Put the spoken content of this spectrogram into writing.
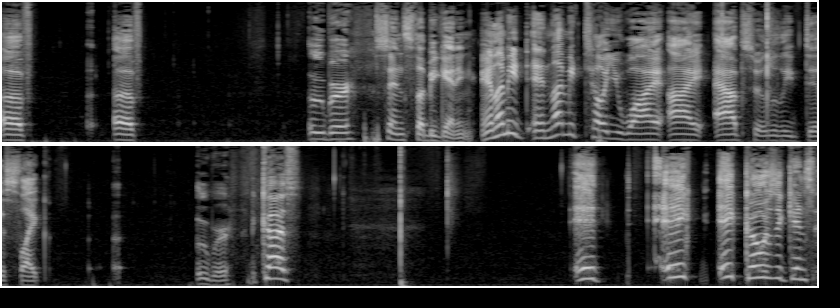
of of Uber since the beginning. And let me and let me tell you why I absolutely dislike uh, Uber because it it it goes against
